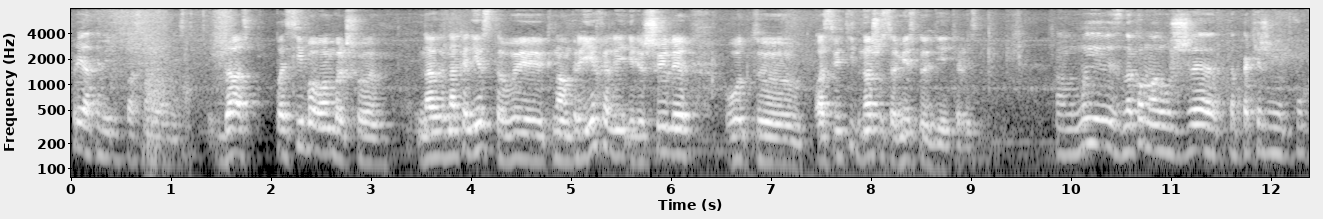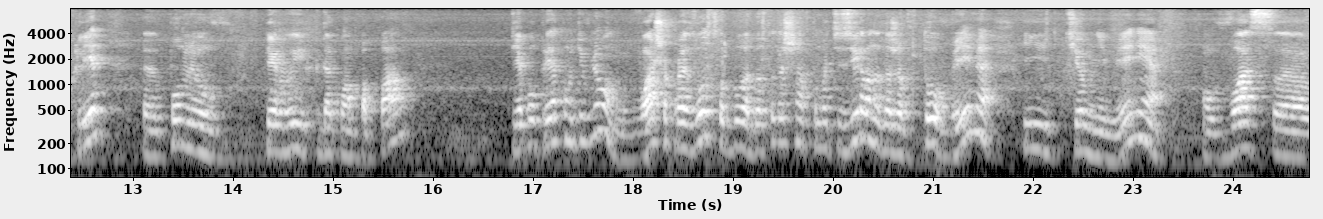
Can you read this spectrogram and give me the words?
Приятно видеть вас на новом месте. Да, спасибо вам большое. На- Наконец-то вы к нам приехали и решили вот, осветить нашу совместную деятельность. Мы знакомы уже на протяжении двух лет. Э, Помню, впервые, когда к вам попал, я был приятно удивлен. Ваше производство было достаточно автоматизировано даже в то время, и тем не менее у вас э,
